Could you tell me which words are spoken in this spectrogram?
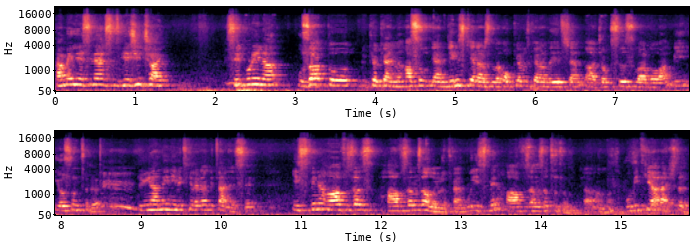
Camellia sinensis yeşil çay, Spirina uzak doğu kökenli asıl yani deniz kenarında, okyanus kenarında yetişen daha çok sığ sularda olan bir yosun türü. Dünyanın en iyi bitkilerinden bir tanesi. İsmini hafızanız, hafızanıza alın lütfen. Bu ismi hafızanıza tutun. Tamam mı? Bu bitkiyi araştırın.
